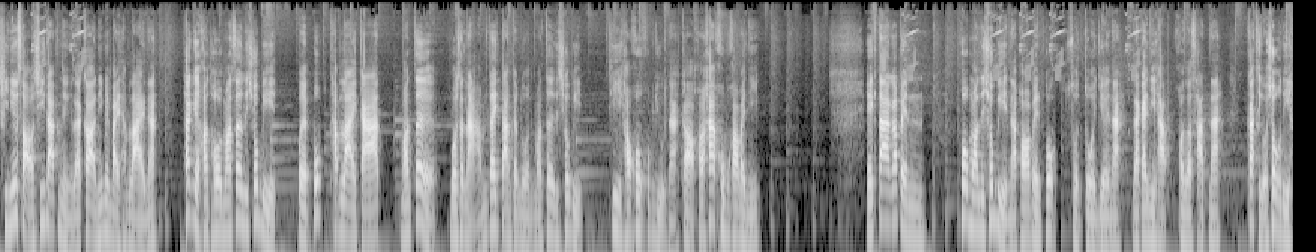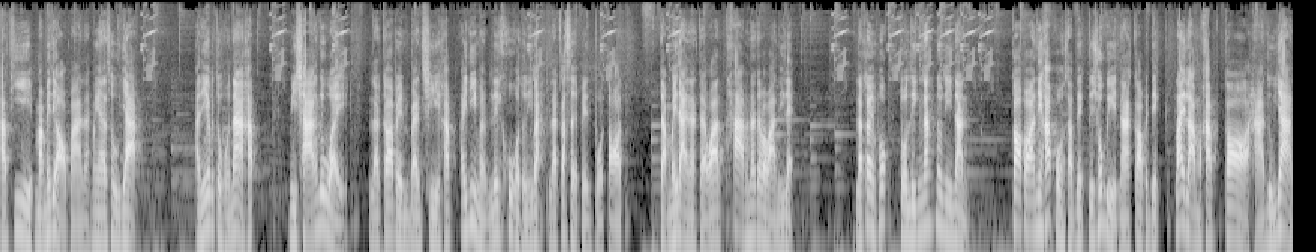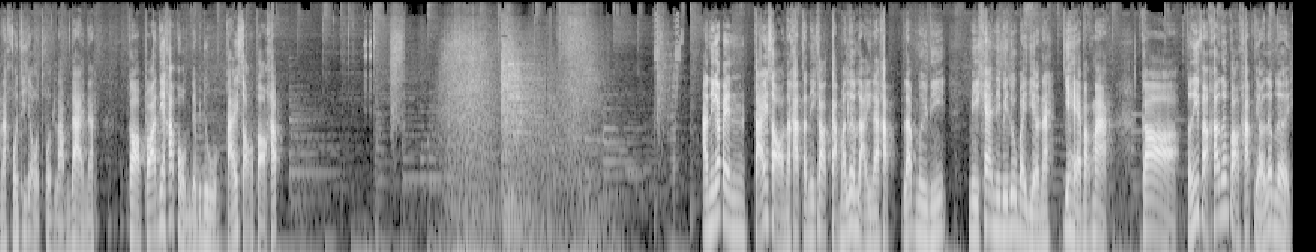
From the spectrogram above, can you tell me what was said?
ชี้นิ้วสองชี้ดับหนึ่งแล้วก็อันนี้เป็นใบทำลายนะ ถ้าเกิดคอนโทรลมอนสเตอร์ดิโชบีดเปิดปุ๊บทำลายการ์ดมอนสเตอร์บนสนามได้ตามจำนวนมอนสเตอร์ดิโชบีดที่เขาควบคุมอยู่นะ ก็ค่อนข้างคุมเข้าไปนี้เอ็กตาก็เป็นพวกมอนดิโชบีดนะ เพราะเป็นพวกส่วนตัวเยอะนะ แล้วก็นี่ครับคอนซัสนะ ก็ถือว่าโชคดีครับที่มันไม่ได้ออกมานะ ไม่งั้นสู้ยาก อันนี้ก็เป็นตัวหัวหน้าครับ มีช้างด้วย แล้วก็เป็นแบนชีครับไอ้นี่เหมือนเล่นคู่กับตัวนี้ป่ะแล้วก็เสิร์ฟเป็นโปรตอสจำไม่ได้นะ แต่ว่าท่ามันน่าจะประมาณนี้แหละ แล้วก็เป็นพวกตัวลิงก์นะโน่นนี่นั่น ก็ประมาณนี้ครับผมสำหรับเด็กดิโชบีดนะก็เป็นเด็กไล่ลำครับ ก็หาดูยากนะคนที่จะอดทนลำได้นะ ก็ประมาณนี้ครับผมเดี๋ยวไปดูตาที่สองต่อครับอันนี้ก็เป็นตาที่สองนะครับ ตอนนี้ก็กลับมาเริ่มหลังอีกแล้วครับ แล้วมือนี้มีแค่นิบิลูใบเดียวนะ แย่มากๆ ก็ตัวนี้ฝากเข้าเริ่มก่อนครับ เดี๋ยวเริ่มเลย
